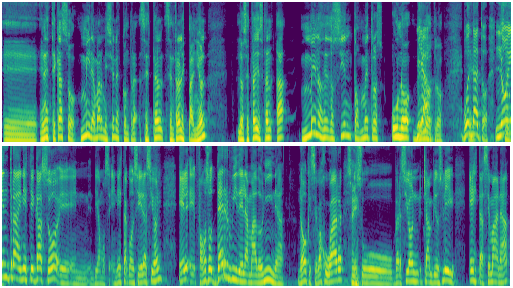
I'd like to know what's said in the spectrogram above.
Eh, en este caso, Miramar Misiones contra Central, Central Español. Los estadios están a menos de 200 metros uno del otro. Buen Eh, dato. No sí. entra en este caso, eh, en, digamos, en esta consideración, el famoso derby de la Madonina, ¿no? Que se va a jugar Sí. en su versión Champions League esta semana.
